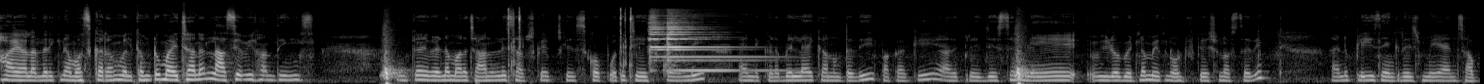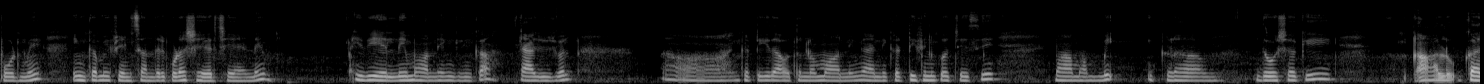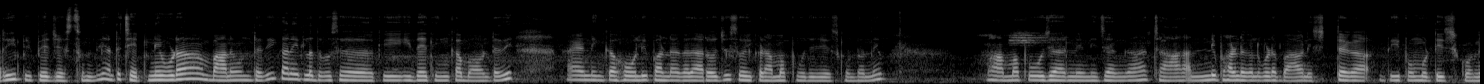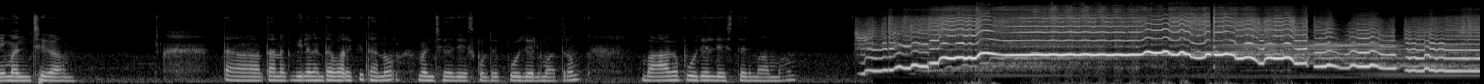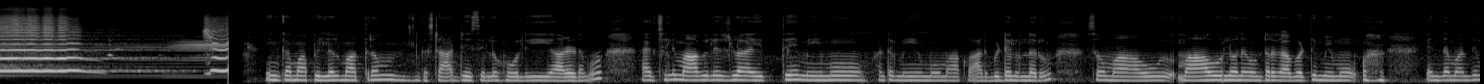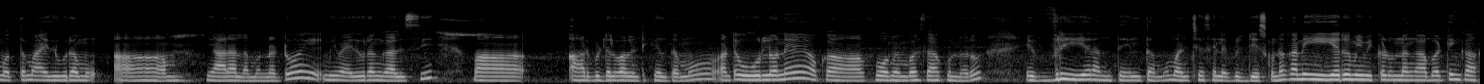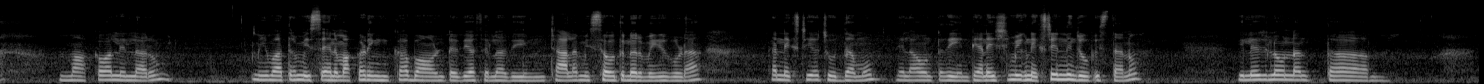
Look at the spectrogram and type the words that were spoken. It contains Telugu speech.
హాయ్ వాళ్ళందరికీ నమస్కారం. Welcome to my channel Lasya Vihaan things ఇంకా ఎవరైనా మన ఛానల్ని సబ్స్క్రైబ్ చేసుకోకపోతే చేసుకోండి. అండ్ ఇక్కడ బెల్ ఐకాన్ ఉంటుంది పక్కకి. అది ప్రెస్ చేస్తే నేను ఏ వీడియో పెట్టినా మీకు నోటిఫికేషన్ వస్తుంది. And please encourage me and support me ఇంకా మీ ఫ్రెండ్స్ అందరికీ కూడా షేర్ చేయండి. ఇది ఎర్లీ మార్నింగ్ ఇంకా యాజ్ యూజువల్ ఇంకా టీ తాగుతున్నాం మార్నింగ్ అండ్ ఇక్కడ టిఫిన్కి వచ్చేసి మా మమ్మీ ఇక్కడ దోశకి ఆలు కర్రీ ప్రిపేర్ చేస్తుంది. అంటే చట్నీ కూడా బాగానే ఉంటుంది కానీ ఇట్లా దోశకి ఇదైతే ఇంకా బాగుంటుంది. అండ్ ఇంకా హోలీ పండుగ కదా ఆ రోజు సో ఇక్కడ అమ్మ పూజ చేసుకుంటుంది. మా అమ్మ పూజారిని నిజంగా చాలా అన్ని పండుగలు కూడా బాగా నిష్టగా దీపం ముట్టించుకొని మంచిగా త తనకు వీలైనంత వరకు తను మంచిగా చేసుకుంటుంది. పూజలు మాత్రం బాగా పూజలు చేస్తుంది మా అమ్మ. ఇంకా మా పిల్లలు మాత్రం ఇంకా స్టార్ట్ చేసేళ్ళు హోలీ ఆడడము. యాక్చువల్లీ మా విలేజ్లో అయితే మేము అంటే మేము మాకు ఆడబిడ్డలు ఉన్నారు. సో మా ఊ మా ఊర్లోనే ఉంటారు కాబట్టి మేము ఎంతమంది? మొత్తం ఐదుగురము. యారాళ్ళం అన్నట్టు. మేము ఐదుగురం కలిసి మా ఆడబిడ్డల వాళ్ళ ఇంటికి వెళ్తాము. అంటే ఊర్లోనే ఒక ఫోర్ మెంబర్స్ దాకా ఉన్నారు. ఎవ్రీ ఇయర్ అంతే వెళ్తాము. మంచిగా సెలబ్రేట్ చేసుకుంటాం. కానీ ఈ ఇయర్ మేము ఇక్కడ ఉన్నాం కాబట్టి ఇంకా మా అక్క వాళ్ళు వెళ్ళారు. మేము మాత్రం మిస్ అయినాం. అక్కడ ఇంకా బాగుంటుంది. అసలు అది చాలా మిస్ అవుతున్నారు మీరు కూడా. కానీ నెక్స్ట్ ఇయర్ చూద్దాము. ఎలా ఉంటుంది ఏంటి అనేసి మీకు నెక్స్ట్ ఇయర్ నేను చూపిస్తాను. విలేజ్లో ఉన్నంత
